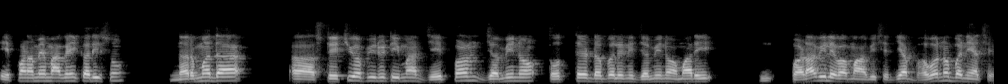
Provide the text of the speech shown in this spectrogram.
એ પણ અમે માગણી કરીશું. નર્મદા સ્ટેચ્યુ ઓફ યુનિટીમાં જે પણ જમીનો તોતેર ડબલ એની જમીનો અમારી પડાવી લેવામાં આવી છે, જ્યાં ભવનો બન્યા છે.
